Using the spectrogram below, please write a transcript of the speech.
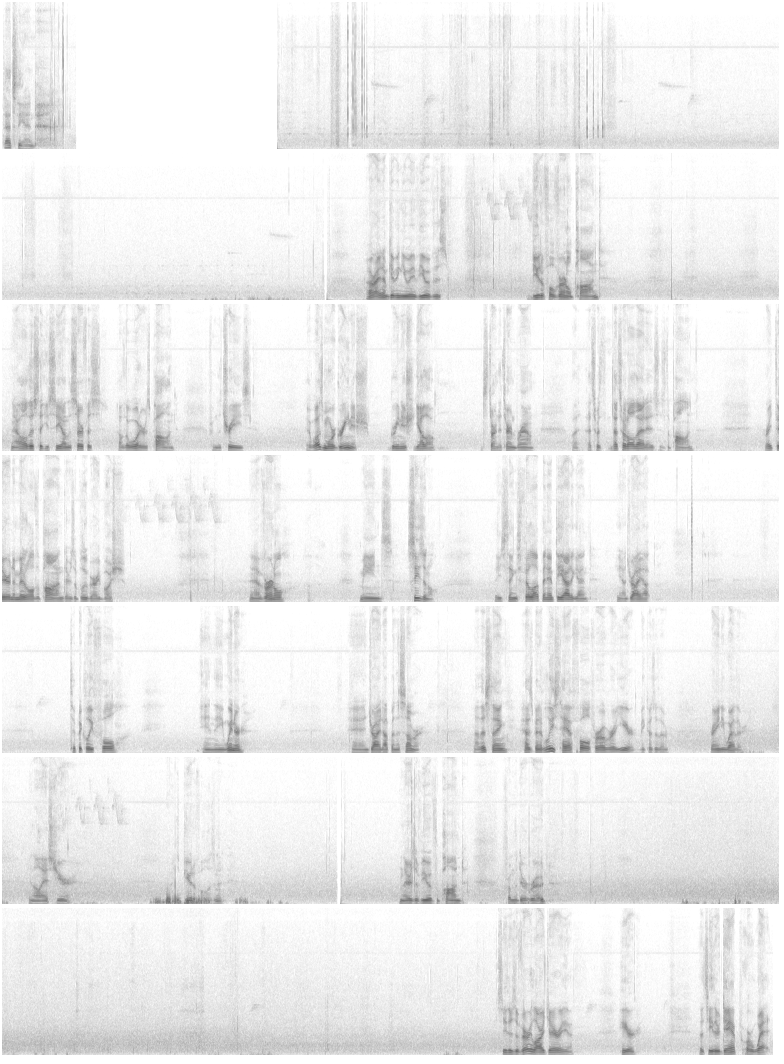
that's the end. Alright, I'm giving you a view of this beautiful vernal pond. Now all this that you see on the surface of the water is pollen from the trees. It was more greenish, greenish yellow. It's starting to turn brown. But that's what that's what all that is, is the pollen. Right there in the middle of the pond there's a blueberry bush. Uh, vernal means seasonal. These things fill up and empty out again, you know, dry up. Typically full in the winter and dried up in the summer. Now this thing has been at least half full for over a year because of the rainy weather in the last year. It's beautiful, isn't it? And there's a view of the pond from the dirt road. See there's a very large area here that's either damp or wet.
